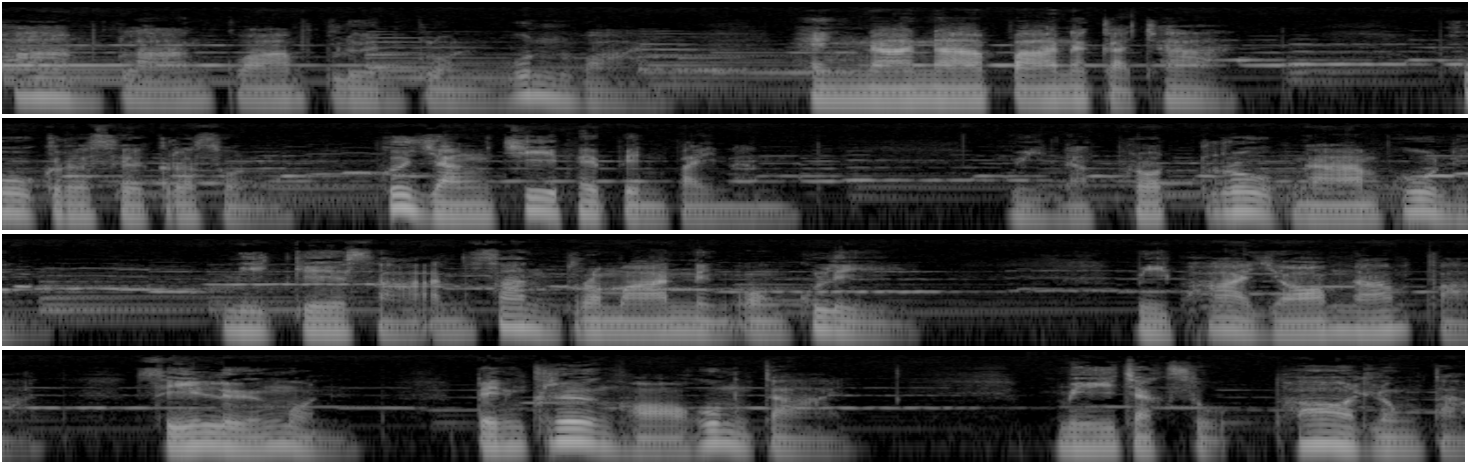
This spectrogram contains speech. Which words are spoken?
ท่ามกลางความเกลื่อนกลนวุ่นวาย แห่งนานาปานกชาติ ผู้กระเสือกกระสนเพื่อยังชีพให้เป็นไปนั้น มีนักพรตรูปงามผู้หนึ่ง มีเกษาอันสั้นประมาณหนึ่งองคุลี มีผ้าย้อมน้ำฝาด สีเหลืองหม่นเป็นเครื่องห่อหุ้มกาย มีจักษุทอดลงต่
